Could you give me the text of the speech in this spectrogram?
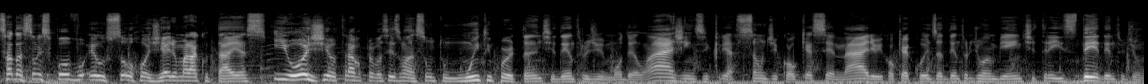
Saudações povo, eu sou Rogério Maracutaias e hoje eu trago para vocês um assunto muito importante dentro de modelagens e criação de qualquer cenário e qualquer coisa dentro de um ambiente 3D, dentro de um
